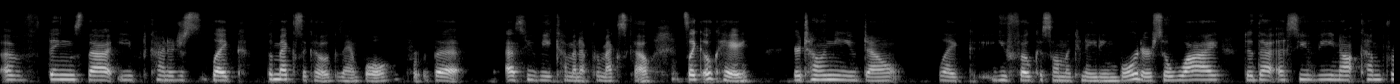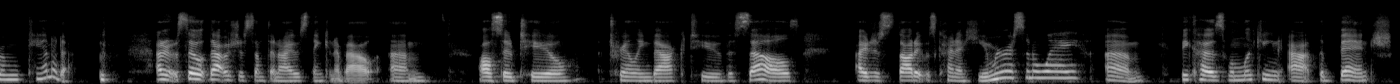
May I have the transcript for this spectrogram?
of things that you could kind of just like the Mexico example for the SUV coming up from Mexico. It's like, okay, you're telling me you don't like you focus on the Canadian border. So why did that SUV not come from Canada? I don't know. So that was just something I was thinking about. Um, also, too, trailing back to the cells, I just thought it was kind of humorous in a way. Um, because when looking at the bench,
